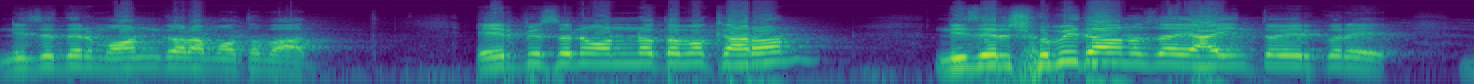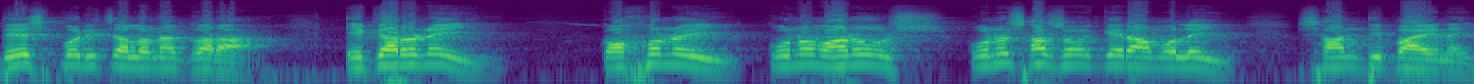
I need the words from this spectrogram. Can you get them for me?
নিজেদের মন গড়া মতবাদ। এর পিছনে অন্যতম কারণ নিজের সুবিধা অনুযায়ী আইন তৈরি করে দেশ পরিচালনা করা। এ কারণেই কখনোই কোনো মানুষ, কোনো শাসকের আমলেই শান্তি পায় নাই।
